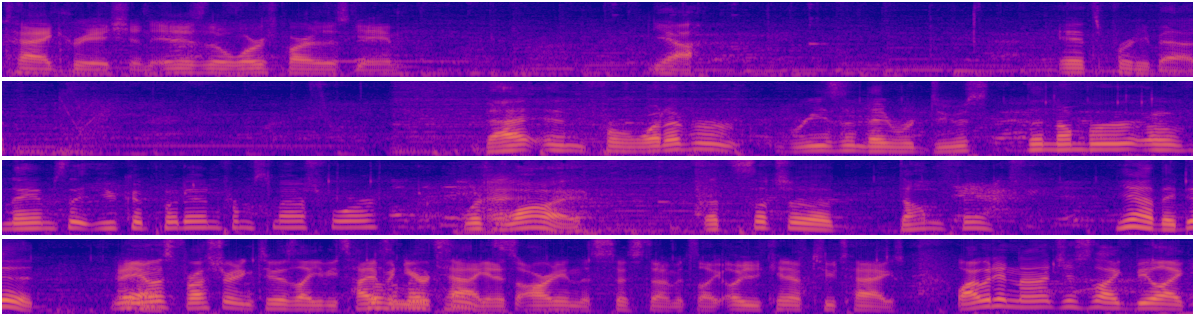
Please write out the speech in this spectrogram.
tag creation. It is the worst part of this game. Yeah. It's pretty bad. That and for whatever reason they reduced the number of names that you could put in from Smash 4. Which why? That's such a dumb thing. Yeah, they did. And you know what's frustrating too is like if you type Doesn't in your tag and it's already in the system, it's like, oh, you can't have two tags. Why would it not just like be like,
